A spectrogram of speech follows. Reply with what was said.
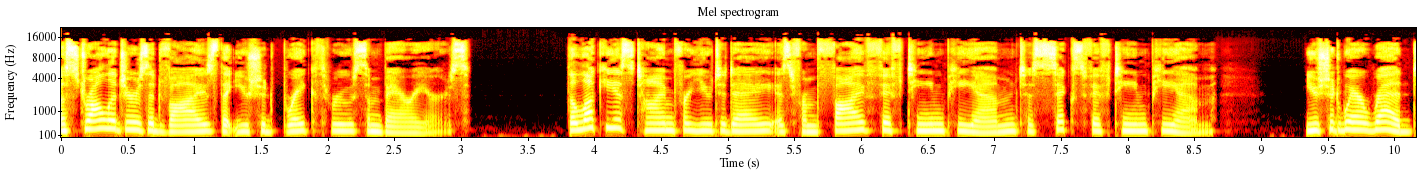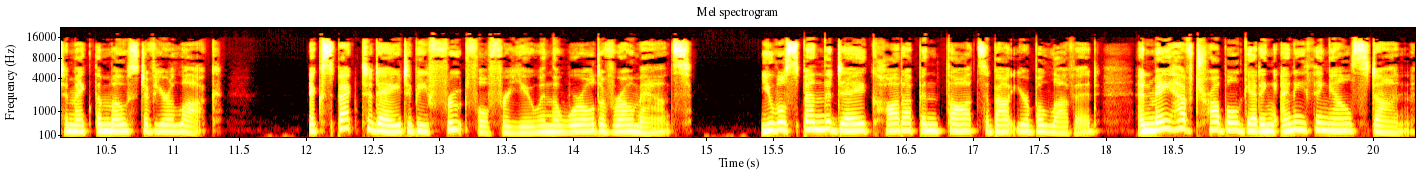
Astrologers advise that you should break through some barriers. The luckiest time for you today is from 5:15 p.m. to 6:15 p.m. You should wear red to make the most of your luck. Expect today to be fruitful for you in the world of romance. You will spend the day caught up in thoughts about your beloved and may have trouble getting anything else done.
